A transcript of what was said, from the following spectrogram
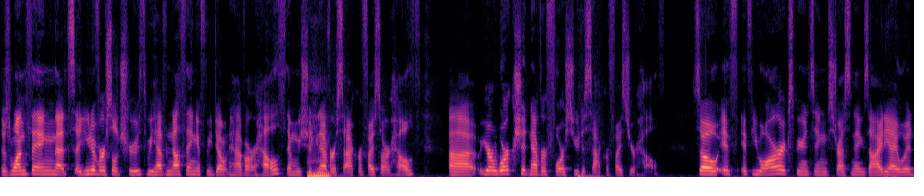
there's one thing that's a universal truth we have nothing if we don't have our health and we should mm-hmm. never sacrifice our health uh, your work should never force you to sacrifice your health so if if you are experiencing stress and anxiety i would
